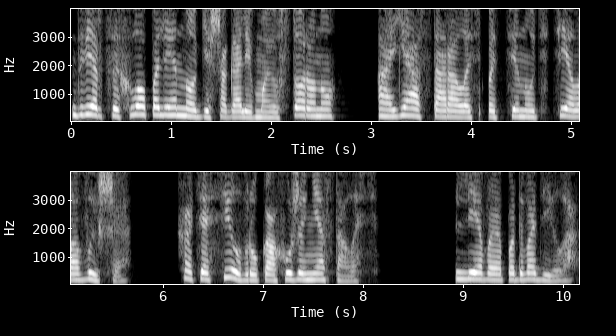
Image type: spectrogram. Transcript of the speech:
Дверцы хлопали, ноги шагали в мою сторону, а я старалась подтянуть тело выше, хотя сил в руках уже не осталось. Левая подводила.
